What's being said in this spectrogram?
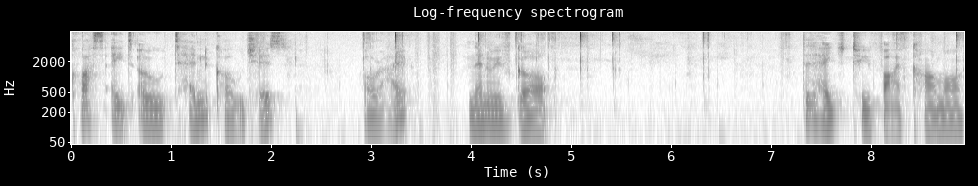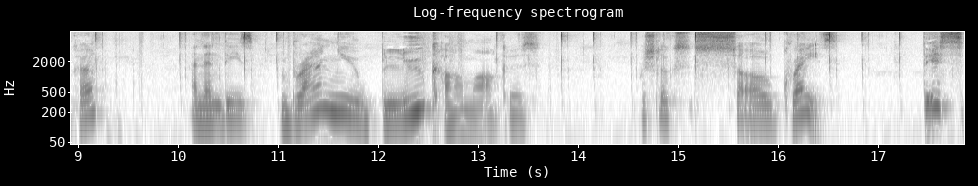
class 8010 coaches all right and then we've got the H25 car marker and then these brand new blue car markers which looks so great this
